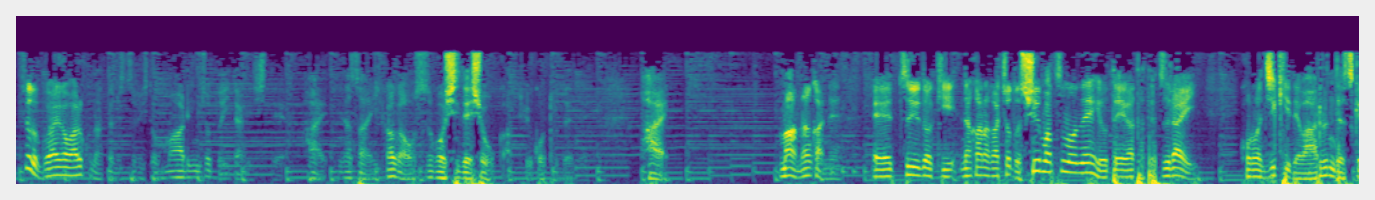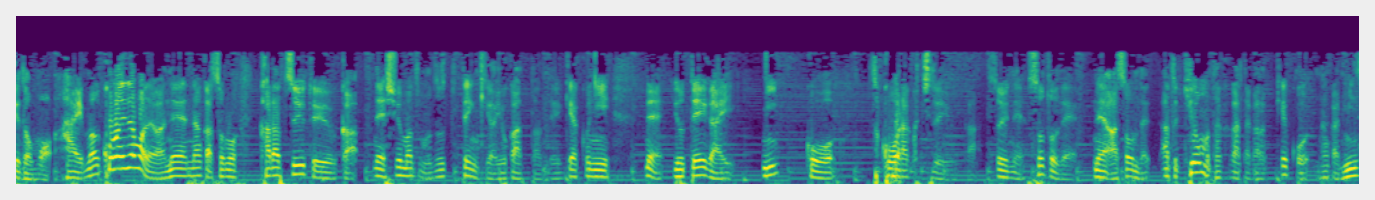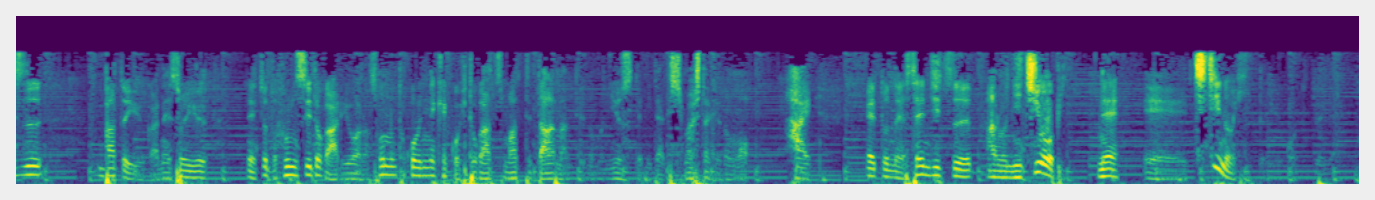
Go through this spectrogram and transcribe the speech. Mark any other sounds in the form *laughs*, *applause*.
ちょっと具合が悪くなったりする人も周りにちょっといたりして、はい。皆さんいかがお過ごしでしょうかということでね。はい。まあなんかね、えー梅雨時、なかなかちょっと週末のね、予定が立てづらい、この時期ではあるんですけども、はい。まあこの間まではね、なんかその、空梅雨というか、ね、週末もずっと天気が良かったんで、逆にね、予定外に、こう、行楽地というか、そういうね、外でね、遊んだり、あと気温も高かったから結構なんか水場というかね、そういう、ね、ちょっと噴水とかあるような、そんなところにね、結構人が集まってたなんていうのもニュースで見たりしましたけども、はい。えっとね、先日、あの、日曜日、ね、えー、父の日ということで、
